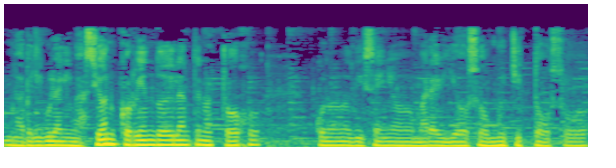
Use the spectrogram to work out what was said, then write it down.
una película de animación corriendo delante de nuestro ojo con unos diseños maravillosos muy chistosos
